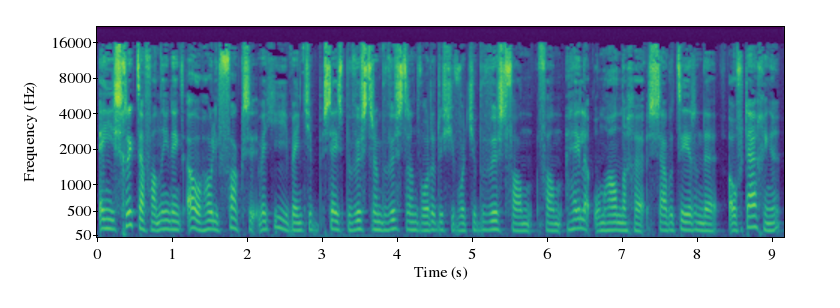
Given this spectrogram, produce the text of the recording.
en je schrikt daarvan en je denkt, oh holy fuck, weet je, je bent je steeds bewuster en bewuster aan het worden. Dus je wordt je bewust van, van hele onhandige, saboterende overtuigingen.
